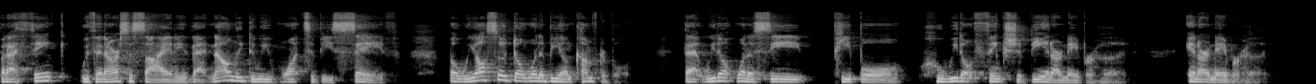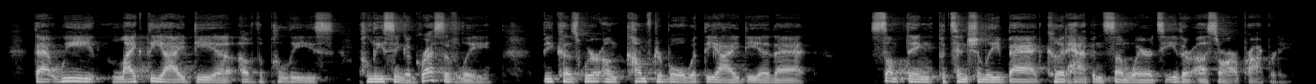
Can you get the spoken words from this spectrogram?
But I think within our society that not only do we want to be safe, but we also don't want to be uncomfortable, that we don't want to see people who we don't think should be in our neighborhood in our neighborhood that we like the idea of the police policing aggressively because we're uncomfortable with the idea that something potentially bad could happen somewhere to either us or our property.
